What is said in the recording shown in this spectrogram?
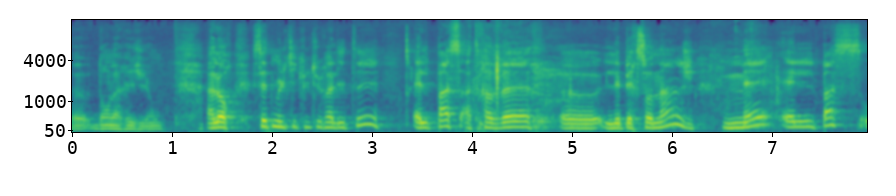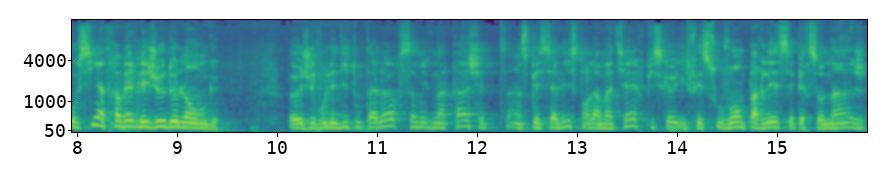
euh, dans la région. Alors cette multiculturalité, elle passe à travers les personnages, mais elle passe aussi à travers les jeux de langue. je vous l'ai dit tout à l'heure, Samir Nakash est un spécialiste en la matière puisqu'il fait souvent parler ses personnages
